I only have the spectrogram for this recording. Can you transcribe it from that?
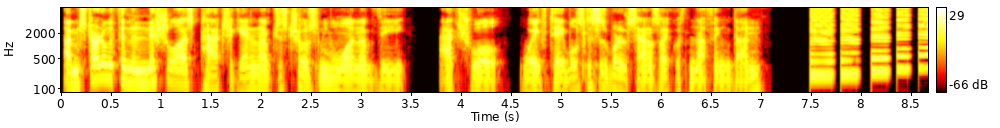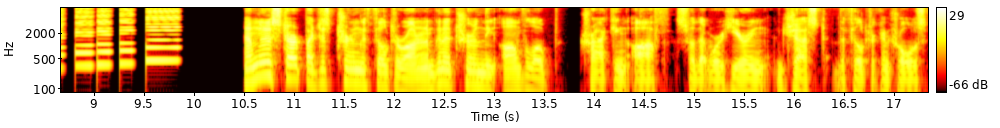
I'm starting with an initialized patch again and I've just chosen one of the actual wavetables. This is what it sounds like with nothing done. Now I'm going to start by just turning the filter on and I'm going to turn the envelope tracking off so that we're hearing just the filter controls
